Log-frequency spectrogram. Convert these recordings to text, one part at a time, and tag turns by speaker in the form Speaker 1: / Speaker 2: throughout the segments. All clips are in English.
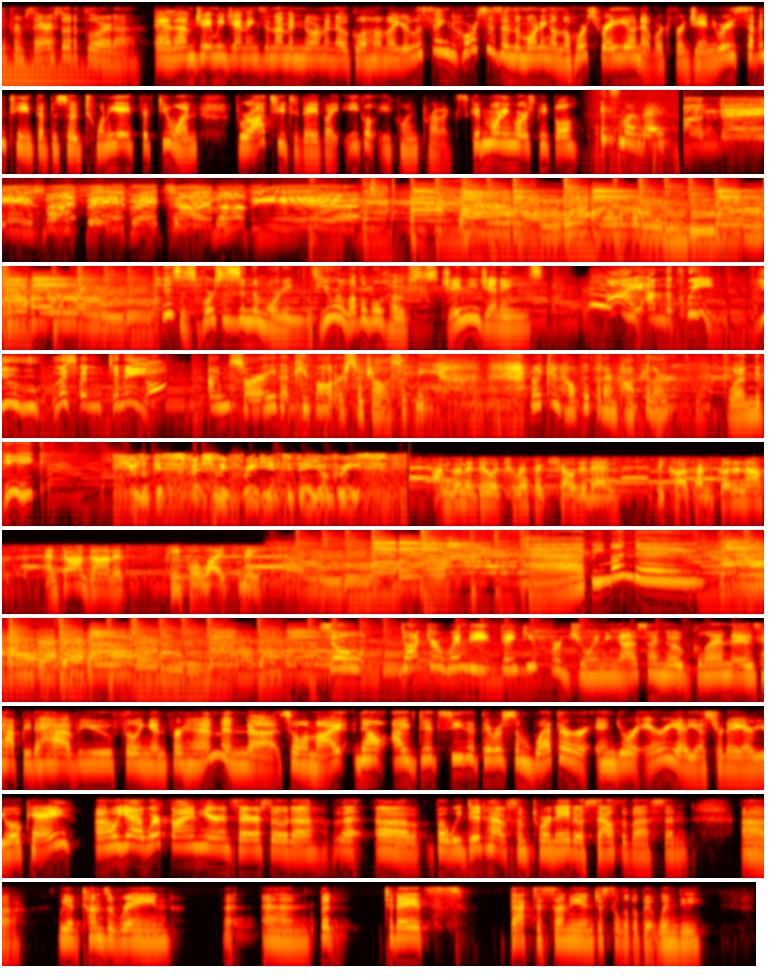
Speaker 1: Dr. From Sarasota, Florida.
Speaker 2: And I'm Jamie Jennings, and I'm in Norman, Oklahoma. You're listening to Horses in the Morning on the Horse Radio Network for January 17th, episode 2851, brought to you today by Eagle Equine Products. Good morning, horse people.
Speaker 3: It's Monday.
Speaker 4: Monday is my favorite time of year.
Speaker 5: This is Horses in the Morning with your lovable hosts, Jamie Jennings.
Speaker 6: I am the queen. You listen to me.
Speaker 3: I'm sorry that people are so jealous of me. But I can't help it that I'm popular.
Speaker 5: Glenn the Geek.
Speaker 7: You look especially radiant today, Your Grace.
Speaker 8: I'm going to do a terrific show today because I'm good enough, and doggone it, people like me.
Speaker 5: Happy Monday.
Speaker 2: Dr. Wendy, thank you for joining us. I know Glenn is happy to have you filling in for him, and uh, so am I. Now, I did see that there was some weather in your area yesterday. Are you okay?
Speaker 1: Oh yeah, we're fine here in Sarasota. That uh but we did have some tornadoes south of us and uh we had tons of rain and but today it's back to sunny and just a little bit windy.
